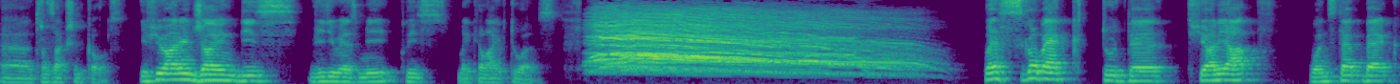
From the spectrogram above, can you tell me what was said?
uh, transaction code. If you are enjoying this video as me, please make a like to us. Let's go back to the Fiori app, one step back,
